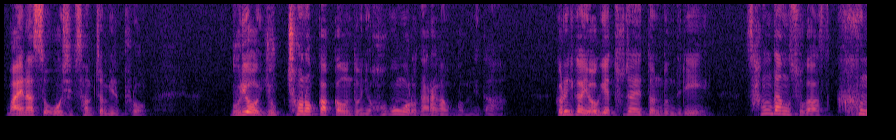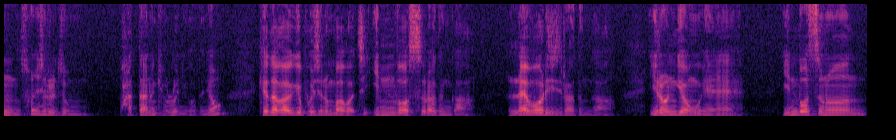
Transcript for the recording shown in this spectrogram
마이너스 53.1% 무려 6천억 가까운 돈이 허공으로 날아간 겁니다. 그러니까 여기에 투자했던 분들이 상당수가 큰 손실을 좀 봤다는 결론이거든요. 게다가 여기 보시는 바와 같이 인버스라든가 레버리지라든가 이런 경우에 인버스는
